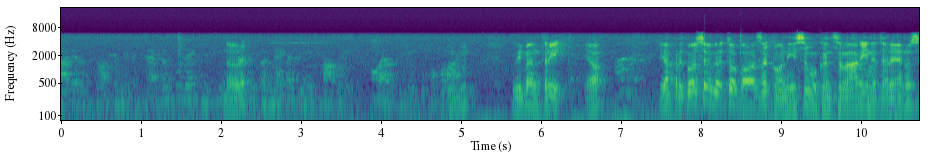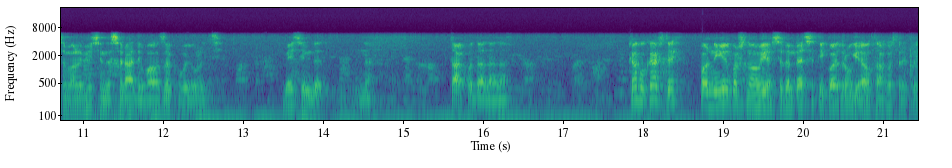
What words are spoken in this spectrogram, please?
dalje rasprostranjene predrasude i negativni stavovi o LGBT Mhm. populaciji. Liman 3, jel? Ja pretpostavljam da je to Balzakova, nisam u kancelariji, na terenu sam, ali mislim da se radi o Balzakovoj ulici. Mislim da, da. Tako da, da, da. Kako kažete? Pa nije baš novije, 70. i koje druge, jel? Tako ste rekli?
